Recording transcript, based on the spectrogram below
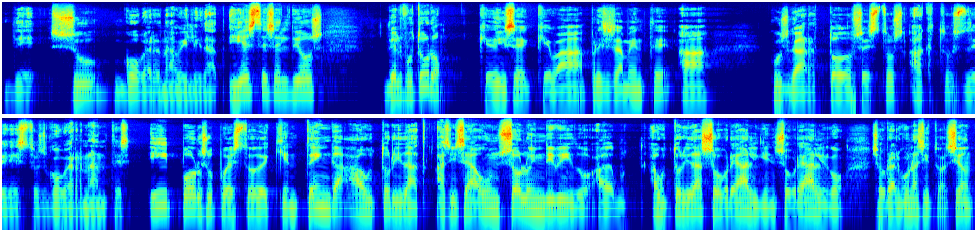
de su gobernabilidad. Y este es el Dios del futuro, que dice que va precisamente a juzgar todos estos actos de estos gobernantes y por supuesto de quien tenga autoridad, así sea un solo individuo, autoridad sobre alguien, sobre algo, sobre alguna situación,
